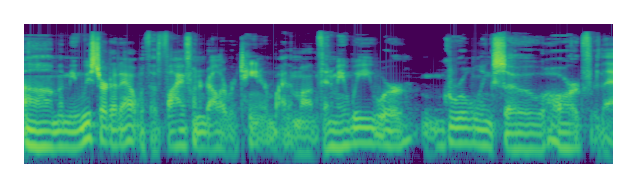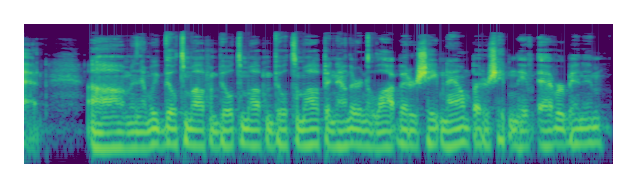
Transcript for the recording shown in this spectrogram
Um, I mean, we started out with a $500 retainer by the month. And I mean, we were grueling so hard for that. Um, and then we built them up and built them up and built them up. And now they're in a lot better shape now, better shape than they've ever been in.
